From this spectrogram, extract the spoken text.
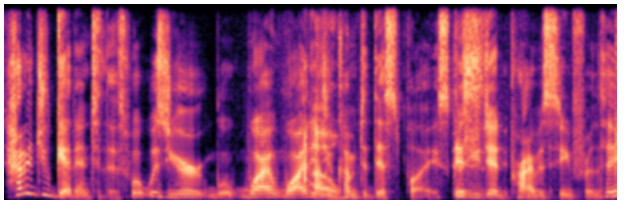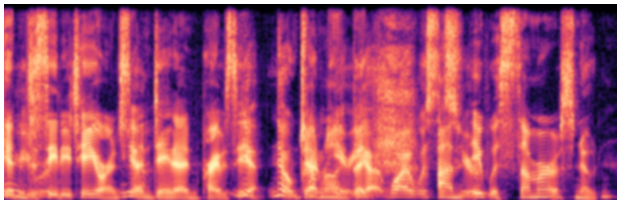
How did you get into this? What was your why? Why did you come to this place? Because you did privacy for the thing. get or into were- CDT or in Yeah. data and privacy Yeah, no, come generally. here. But, Yeah, why was this um, It was summer of Snowden.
